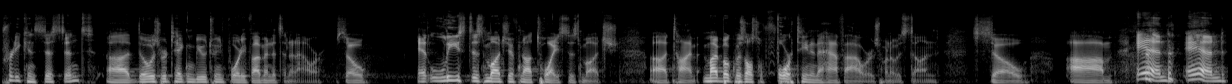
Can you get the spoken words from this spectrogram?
pretty consistent, uh, those were taking between 45 minutes and an hour. So at least as much, if not twice as much uh, time. My book was also 14 and a half hours when it was done. So um and and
